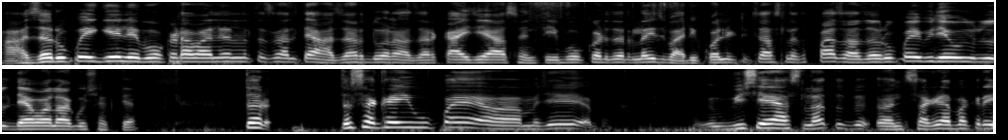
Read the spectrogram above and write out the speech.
हजार रुपये गेले बोकडावाल्याला तर चालते हजार दोन हजार काय जे असेल ते. बोकड जर लईच भारी क्वालिटीचं असलं तर पाच हजार रुपये बी देऊ द्यावा लागू शकत्या. तर तसा काही उपाय म्हणजे विषय असला तर सगळ्या बकऱ्या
